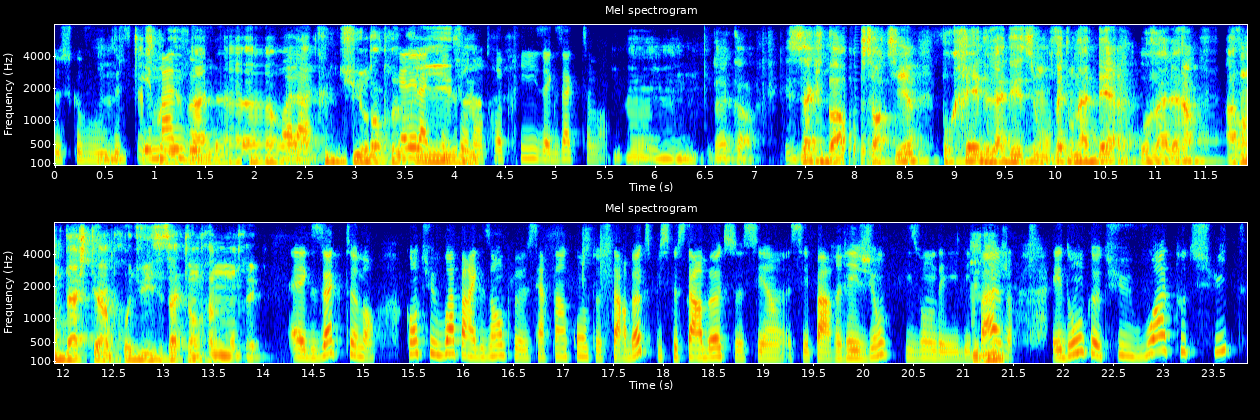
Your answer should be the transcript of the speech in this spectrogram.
De ce que vous, de ce qui émane de la culture d'entreprise? Quelle est la culture d'entreprise, exactement. Hmm, d'accord. Et c'est ça qui doit ressortir pour créer de l'adhésion. En fait, on adhère aux valeurs avant d'acheter un produit. C'est ça que tu es en train de montrer. Exactement. Quand tu vois, par exemple, certains comptes Starbucks, puisque Starbucks, c'est par région, ils ont des, des mhm. pages, et donc tu vois tout de suite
